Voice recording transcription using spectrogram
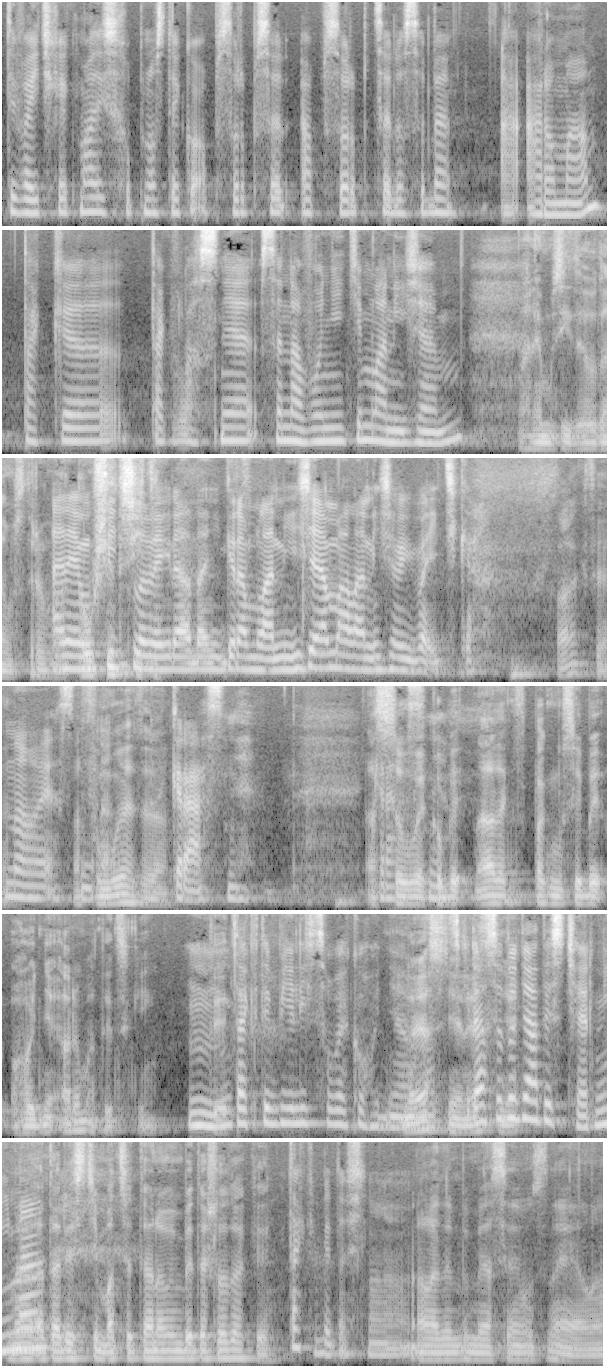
ty vajíčka, jak mají schopnost jako absorpce, absorpce do sebe a aroma, tak, eh, tak vlastně se navoní tím lanížem A nemusíte ho tam stravovat. a nemusí ušetříte. člověk dát ani gram laníže a má lanížový vajíčka. Fakt, jo? No jasně. A funguje no. to? Krásně. A krásně. jsou jakoby, no, tak pak musí být hodně aromatický. Mm, Ty, tak ty bílí jsou jako hodně No jasně, Dá se jasně. to dělat i s černýma. no, a tady s tím acetanovým by to šlo taky. Taky by to šlo, no. Ale ten by mi asi moc nejel.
